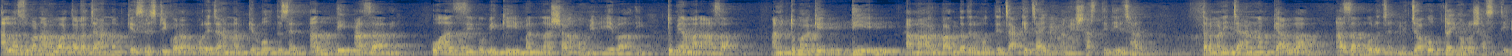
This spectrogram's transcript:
আল্লাহ সুবানা হুয়া তালা জাহান্নামকে সৃষ্টি করার পরে জাহান্নামকে বলতেছেন, আন্তি আজাবি ও আজিবু বিকি মান্না শাহ ওমিন এবাদি তুমি আমার আজাব আমি তোমাকে দিয়ে আমার বান্দাদের মধ্যে যাকে চাই আমি শাস্তি দিয়ে ছাড়ব। তার মানে জাহান্নামকে আল্লাহ আজাব বলেছেন মানে জগৎটাই হলো শাস্তির,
